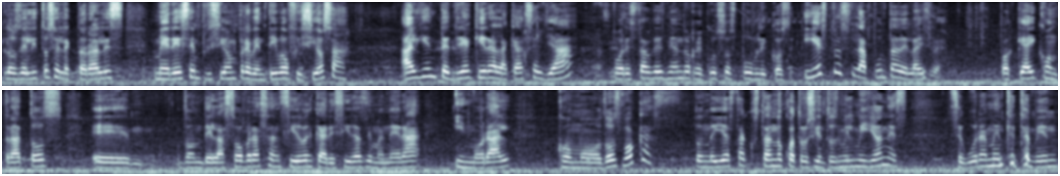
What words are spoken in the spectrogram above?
los delitos electorales merecen prisión preventiva oficiosa. Alguien tendría que ir a la cárcel ya por estar desviando recursos públicos. Y esto es la punta del iceberg, porque hay contratos eh, donde las obras han sido encarecidas de manera inmoral, como dos bocas, donde ya está costando 400 mil millones. Seguramente también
